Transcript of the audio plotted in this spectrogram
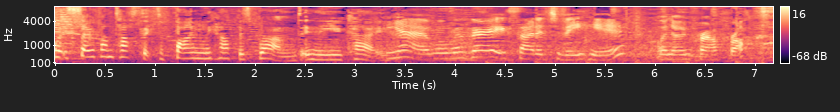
Well, it's so fantastic to finally have this brand in the UK. Yeah, well, we're very excited to be here. We're known for our frocks.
